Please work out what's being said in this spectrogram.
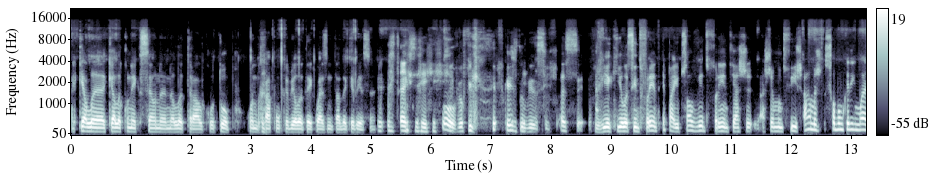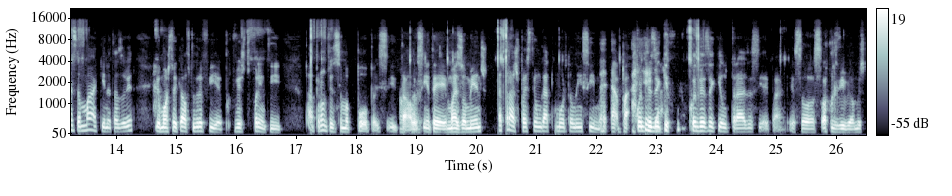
aquela, aquela conexão na, na lateral com o topo, onde rapam o cabelo até quase metade da cabeça. É isso aí. Ouve, eu fiquei, fiquei estúpido assim. Vi aquilo assim de frente. Epá, e o pessoal vê de frente e acha, acha muito fixe. Ah, mas sobe um bocadinho mais a máquina, estás a ver? Eu mostro aquela fotografia, porque vês de frente e pá, pronto, vês assim uma popa e tal, Ok. assim, até mais ou menos. Atrás parece ter um gato morto ali em cima. Ah, Quando vês, aquilo, quando vês aquilo de trás, assim, epá, é só, só horrível. Mas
